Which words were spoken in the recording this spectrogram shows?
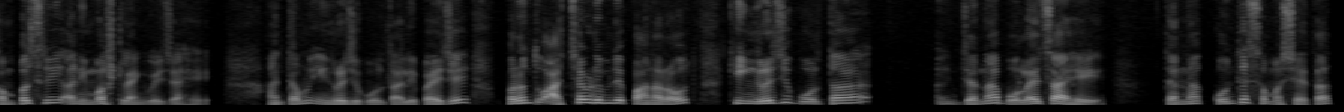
कंपल्सरी आणि मस्ट लँग्वेज आहे. आणि त्यामुळे इंग्रजी बोलता आली पाहिजे. परंतु आजच्या व्हिडिओमध्ये पाहणार आहोत की इंग्रजी बोलता ज्यांना बोलायचं आहे त्यांना कोणत्या समस्या येतात?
